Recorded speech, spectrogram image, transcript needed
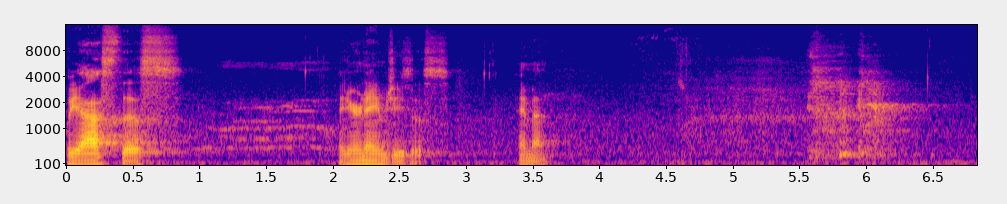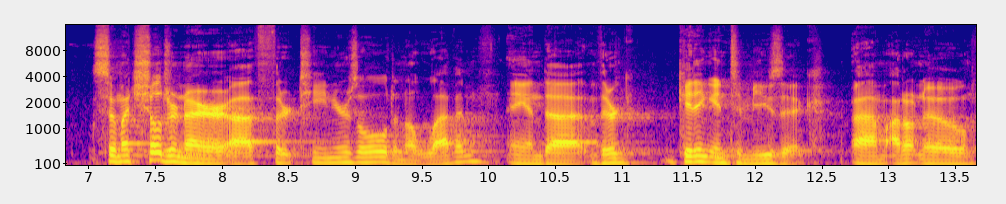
We ask this in your name, Jesus. Amen. So, my children are uh, 13 years old and 11, and uh, they're getting into music. Um, I don't know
